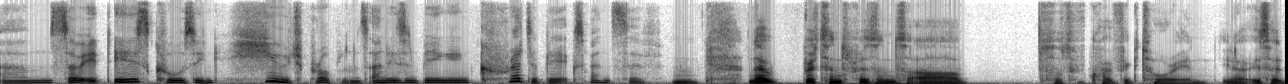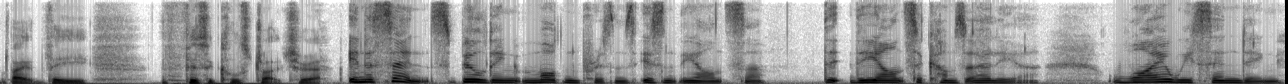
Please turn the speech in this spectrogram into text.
Um, so it is causing huge problems and is being incredibly expensive. Mm. Now, Britain's prisons are sort of quite Victorian. You know, is it about the the physical structure? In a sense, building modern prisons isn't the answer. The, the answer comes earlier why are we sending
